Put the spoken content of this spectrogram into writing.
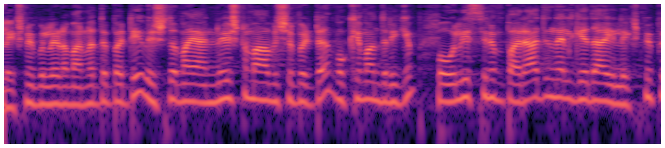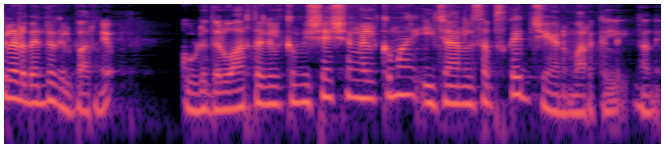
ലക്ഷ്മി പിള്ളയുടെ മരണത്തെപ്പറ്റി വിശദമായ അന്വേഷണം ആവശ്യപ്പെട്ട് മുഖ്യമന്ത്രിക്കും പോലീസിനും പരാതി നൽകിയതായി ലക്ഷ്മി പിള്ളയുടെ ബന്ധുക്കൾ പറഞ്ഞു. കൂടുതൽ വാർത്തകൾക്കും വിശേഷങ്ങൾക്കുമായി ഈ ചാനൽ സബ്സ്ക്രൈബ് ചെയ്യാനും മറക്കല്ലേ. നന്ദി.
